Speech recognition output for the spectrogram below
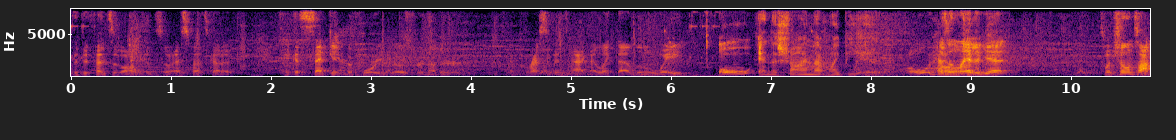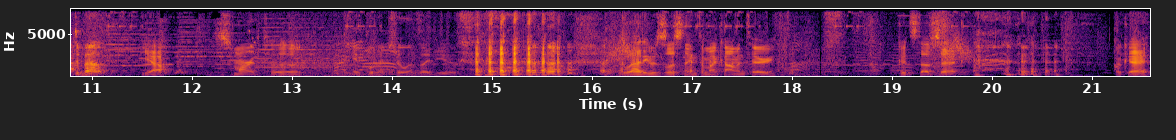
the defensive option. So SFAT's got to take a second before he goes for another aggressive attack. I like that little weight. Oh, and the shine, that might be it. Oh, it hasn't Okay. landed yet. That's what Chillin talked about. Yeah. Smart to Implement Chillin's ideas. Glad he was listening to my commentary. Good stuff, Zach. okay.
